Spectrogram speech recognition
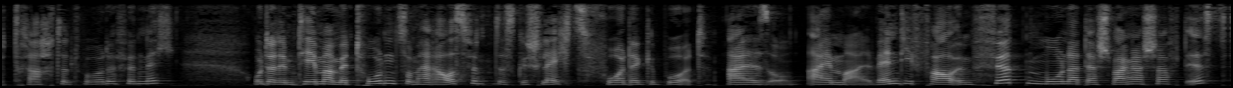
betrachtet wurde, finde ich. Unter dem Thema Methoden zum Herausfinden des Geschlechts vor der Geburt. Also, einmal, wenn die Frau im vierten Monat der Schwangerschaft ist,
